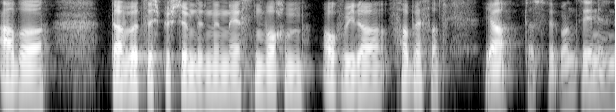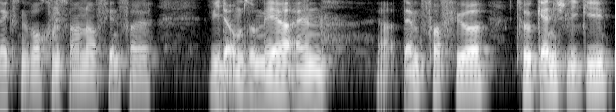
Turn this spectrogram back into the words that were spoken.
Aber da wird sich bestimmt in den nächsten Wochen auch wieder verbessert. Ja, das wird man sehen in den nächsten Wochen. Es waren auf jeden Fall wieder umso mehr ein ja, Dämpfer für Türk Gençligi.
